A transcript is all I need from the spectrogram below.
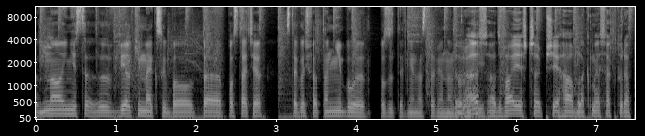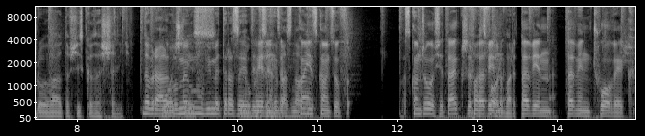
e, no i niestety wielki meksyk, bo te postacie z tego świata nie były pozytywnie nastawione To do ludzi. raz, a dwa jeszcze przyjechała Black Mesa, która próbowała to wszystko zestrzelić. Dobra, ale bo my mówimy teraz o jedynce Jedynce. chyba znowu. Koniec końców skończyło się tak, że Fast pewien, forward. pewien, pewien człowiek,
